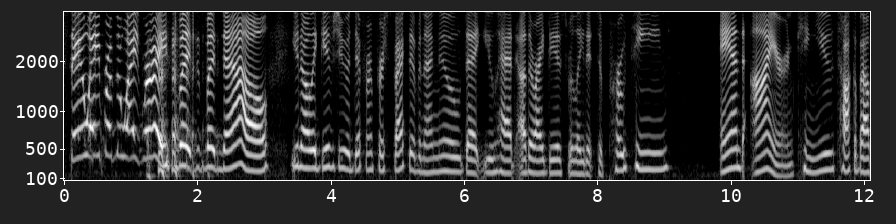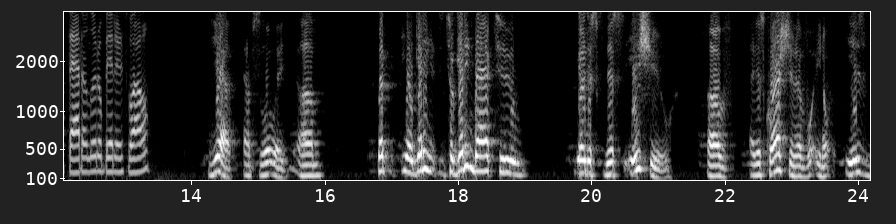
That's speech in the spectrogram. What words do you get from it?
stay away from the white rice. but but now, you know, it gives you a different perspective. And I knew that you had other ideas related to protein and iron. Can you talk about that a little bit as well? Yeah, absolutely. Um, but you know, getting so getting back to you know this this issue of this question of you know is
